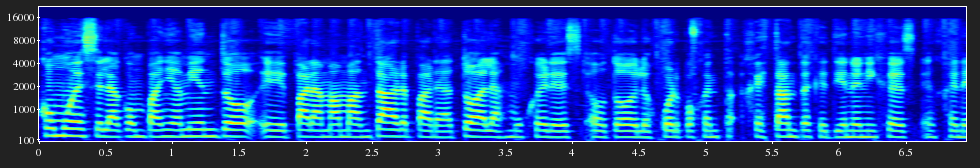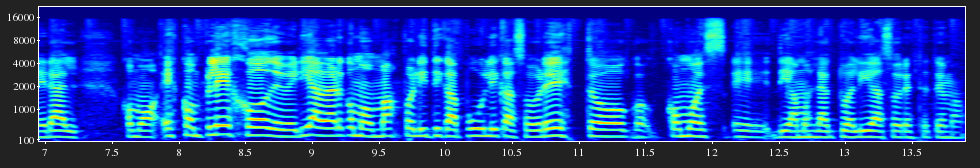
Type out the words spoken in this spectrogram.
cómo es el acompañamiento eh, para amamantar para todas las mujeres o todos los cuerpos gestantes que tienen hijas en general. Como es complejo, debería haber como más política pública sobre esto. ¿Cómo es, eh, digamos, la actualidad sobre este tema?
